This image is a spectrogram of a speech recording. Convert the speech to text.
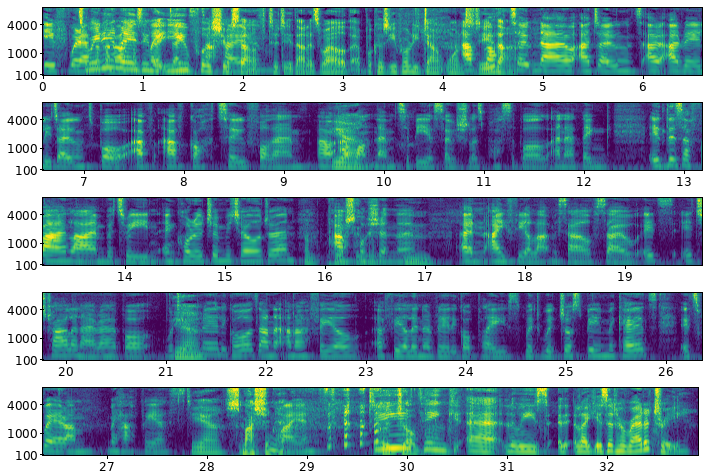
if we're It's really gonna have a amazing that you push yourself home, to do that as well, though, because you probably don't want I've to do got that. to. No, I don't. I, I really don't. But I've I've got to for them. I, Yeah. I want them to be as social as possible, and I think it, there's a fine line between encouraging my children And pushing them. pushing them. Mm. And I feel that myself, so it's it's trial and error, but we're doing really good, and and I feel I feel in a really good place with with just being my kids. It's where I'm my happiest. Yeah. Smashing it. Quiet. Do Good you job. think, uh, Louise, uh, like, is it hereditary?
